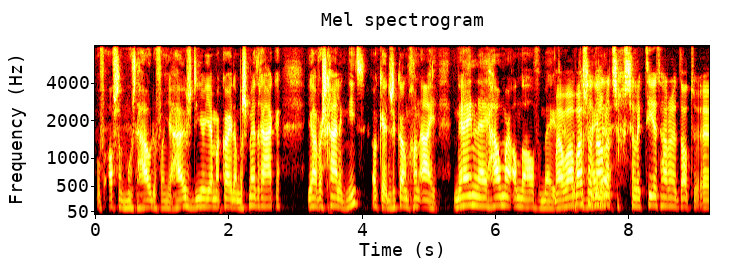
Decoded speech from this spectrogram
of afstand moest houden van je huisdier. Ja, maar kan je dan besmet raken? Ja, waarschijnlijk niet. Oké, dus ik kan hem gewoon aaien. Nee, nee, nee, hou maar anderhalve meter. Maar waar was het nou dat ze geselecteerd hadden... dat eh,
